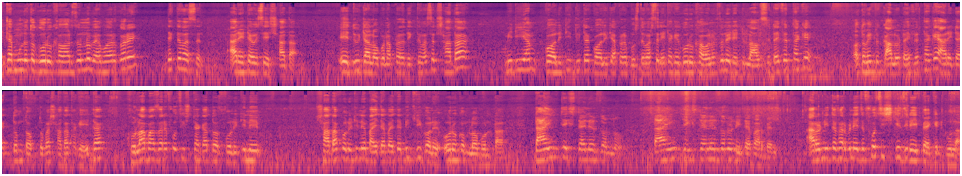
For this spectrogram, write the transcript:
এটা মূলত গরু খাওয়ার জন্য ব্যবহার করে, দেখতে পাচ্ছেন? আর এটা হচ্ছে সাদা। এই দুইটা লবণ আপনারা দেখতে পাচ্ছেন, সাদা মিডিয়াম কোয়ালিটি, দুইটা কোয়ালিটি আপনারা বুঝতে পারছেন। এটাকে গরু খাওয়ানোর জন্য এটা একটু লালসে টাইপের থাকে, অথবা একটু কালো টাইপের থাকে, আর এটা একদম দবদবা সাদা থাকে। এটা খোলা বাজারে পঁচিশ টাকা দর পলিটিনে সাদা পলিটিনে বাইদা বাইদা বিক্রি করে ওরকম লবণটা। ডাইং টেক্সটাইলের জন্য ডাইং টেক্সটাইলের জন্য নিতে পারবেন। আরও নিতে পারবেন এই যে পঁচিশ কেজির এই প্যাকেটগুলা।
